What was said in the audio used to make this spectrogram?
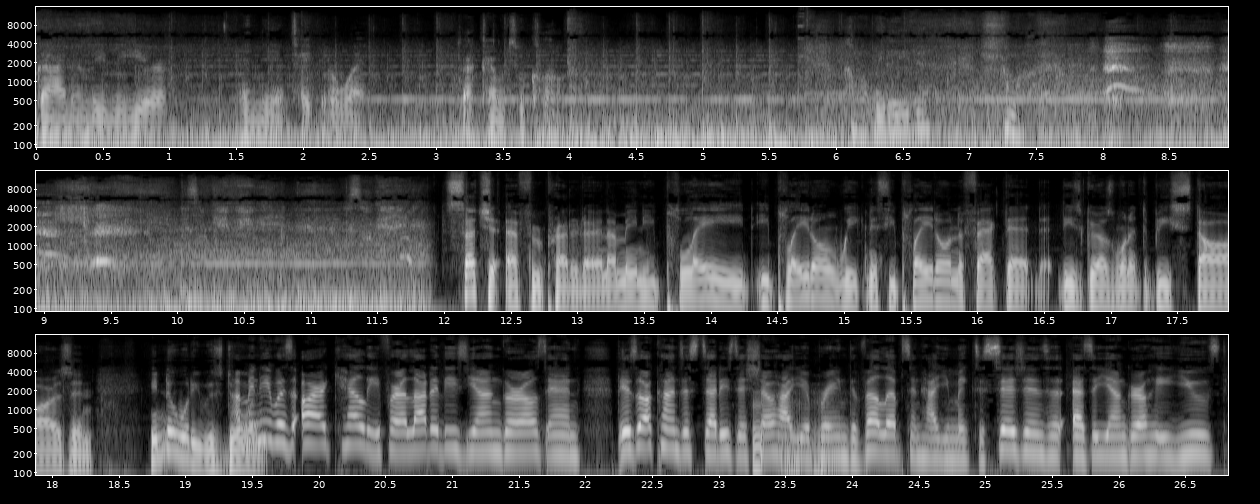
God didn't leave me here and then take it away. I came too close. Come on, we leaving? Come on. It's okay, baby. It's okay. Such an effing predator, and I mean, he played. He played on weakness. He played on the fact that these girls wanted to be stars, and he knew what he was doing. I mean, he was R. Kelly for a lot of these young girls, and there's all kinds of studies that show Mm-mm-mm. how your brain develops and how you make decisions. As a young girl, he used,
